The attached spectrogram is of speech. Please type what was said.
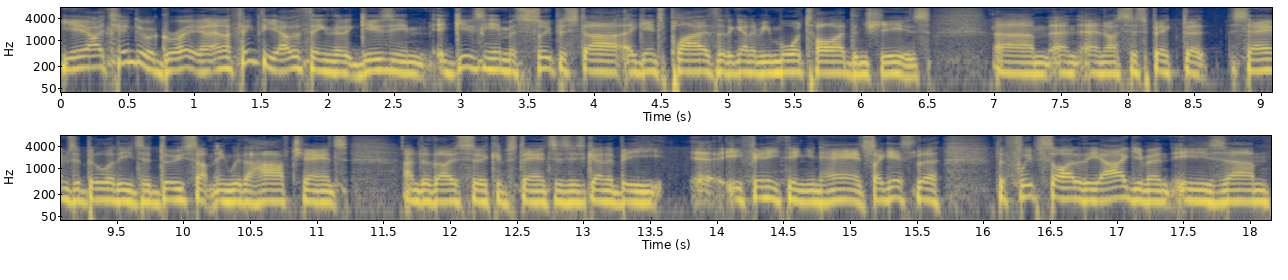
Yeah, I tend to agree, and I think the other thing that it gives him, it gives him a superstar against players that are going to be more tired than she is, um, and and I suspect that Sam's ability to do something with a half chance under those circumstances is going to be if anything, enhanced. I guess the, the flip side of the argument is um,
